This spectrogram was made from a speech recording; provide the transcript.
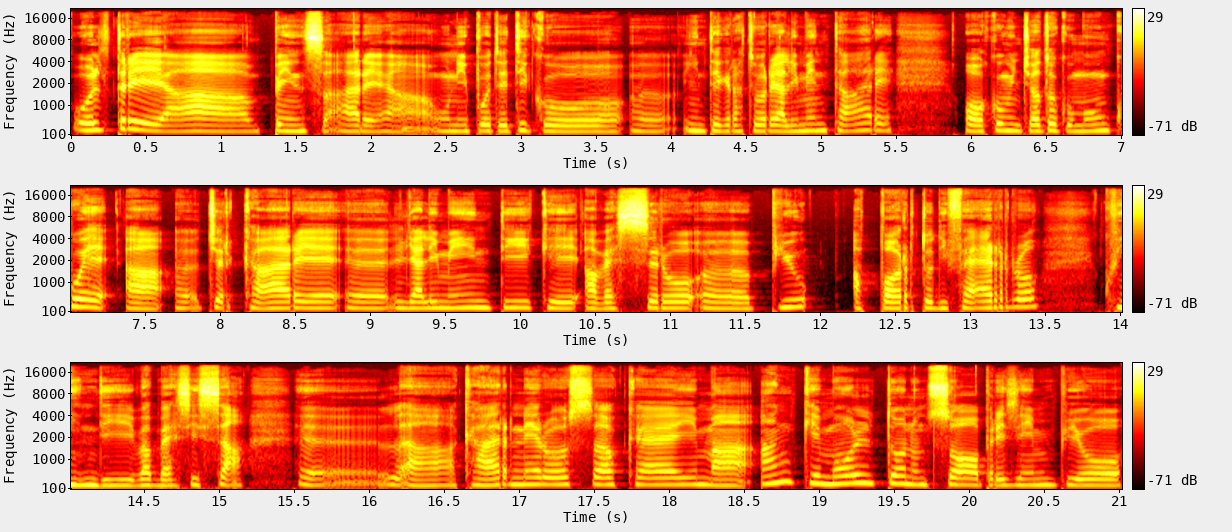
oltre a pensare a un ipotetico eh, integratore alimentare, ho cominciato comunque a eh, cercare gli alimenti che avessero più apporto di ferro, quindi vabbè si sa, eh, la carne rossa ok, ma anche molto, non so, per esempio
